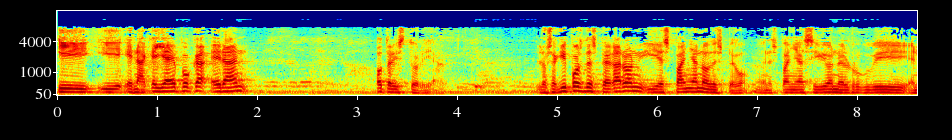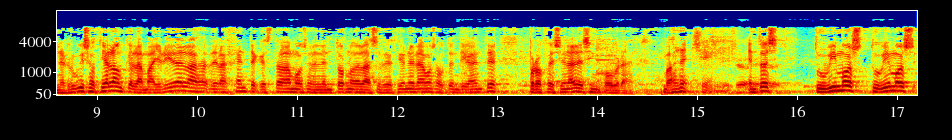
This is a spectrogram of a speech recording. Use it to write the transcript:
Y, y en aquella época eran otra historia. Los equipos despegaron y España no despegó. En España siguió en el rugby, en el rugby social, aunque la mayoría de la, de la gente que estábamos en el entorno de la selección éramos auténticamente profesionales sin cobrar, ¿vale? Entonces tuvimos, tuvimos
